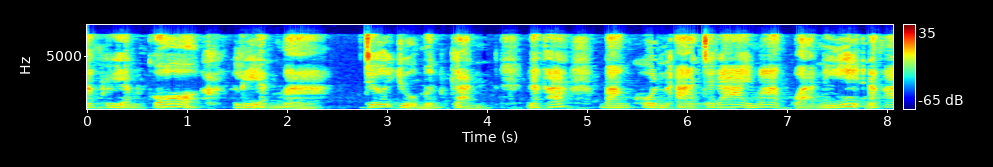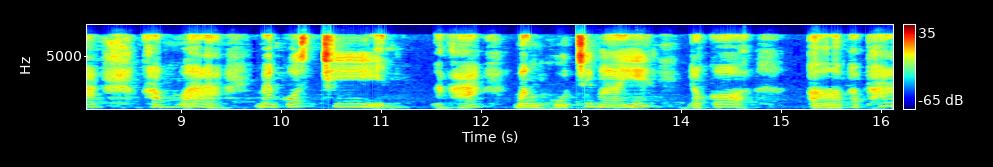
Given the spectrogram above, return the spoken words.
นักเรียนก็เรียนมาเยอะอยู่เหมือนกันนะคะ บางคนอาจจะได้มากกว่านี้นะคะคำว่า mangosteen นะคะ มังคุดใช่ไหม แล้วก็พัพา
